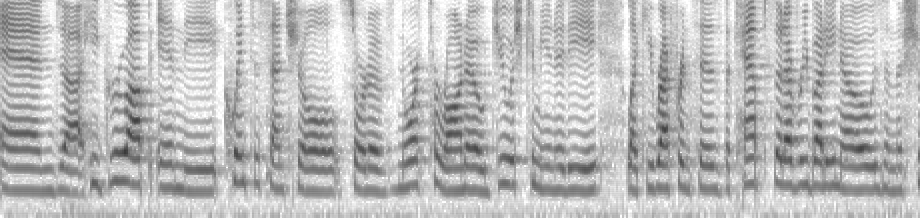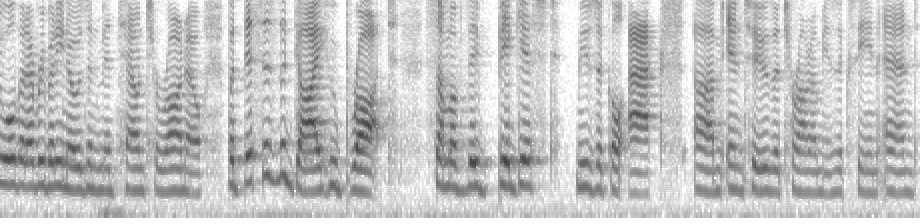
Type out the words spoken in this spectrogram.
And uh, he grew up in the quintessential sort of North Toronto Jewish community. Like he references the camps that everybody knows and the shul that everybody knows in Midtown Toronto. But this is the guy who brought some of the biggest musical acts um, into the Toronto music scene. And,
